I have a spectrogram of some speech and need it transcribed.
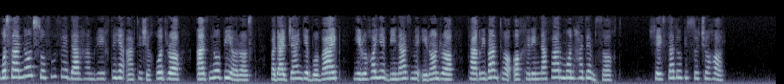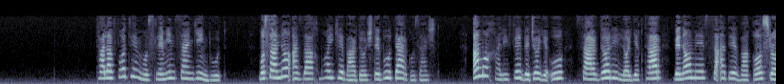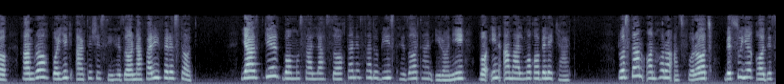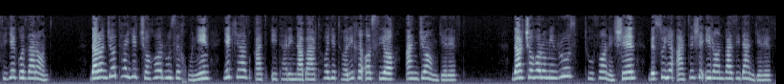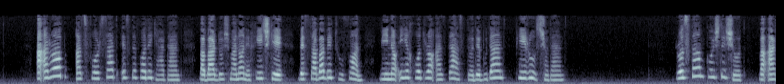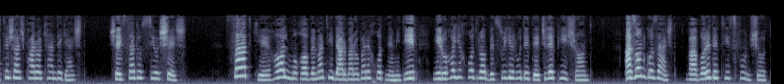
مصنا صفوف در هم ریخته ارتش خود را از نو بیاراست و در جنگ بویب نیروهای بینظم ایران را تقریبا تا آخرین نفر منهدم ساخت. 624 تلفات مسلمین سنگین بود. مصنا از زخمهایی که برداشته بود درگذشت. اما خلیفه به جای او سرداری لایقتر به نام سعد وقاس را همراه با یک ارتش سی هزار نفری فرستاد. یزدگرد با مسلح ساختن 120 هزار تن ایرانی با این عمل مقابله کرد. رستم آنها را از فرات به سوی قادسیه گذراند. در آنجا طی چهار روز خونین یکی از قطعی ترین نبردهای تاریخ آسیا انجام گرفت. در چهارمین روز طوفان شن به سوی ارتش ایران وزیدن گرفت. اعراب از فرصت استفاده کردند و بر دشمنان خیش که به سبب طوفان بینایی خود را از دست داده بودند پیروز شدند. رستم کشته شد و ارتشش پراکنده گشت. 636 سعد که حال مقاومتی در برابر خود نمی‌دید نیروهای خود را به سوی رود دجله پیش راند. از آن گذشت و وارد تیسفون شد.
